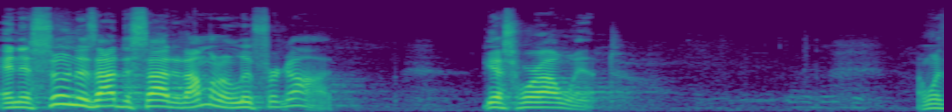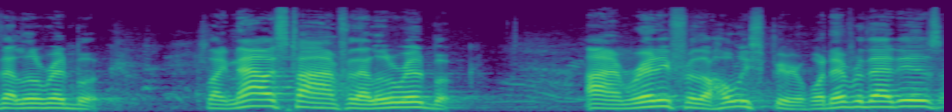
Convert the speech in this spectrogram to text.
And as soon as I decided I'm going to live for God, Guess where I went? I went that little red book. It's like, now it's time for that little red book. I am ready for the Holy Spirit. Whatever that is,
